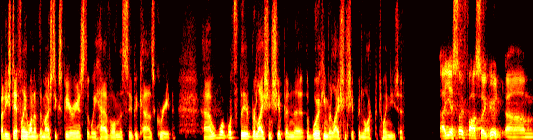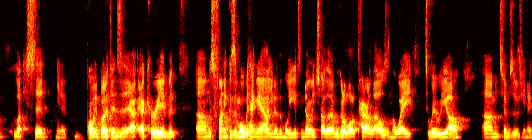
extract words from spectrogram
but he's definitely one of the most experienced that we have on the supercars grid. Uh, what, what's the relationship and the, the working relationship been like between you two? Uh, yeah, so far so good. Um, like you said, you know, probably both ends of our, our career, but um, it's funny because the more we hang out, you know, the more you get to know each other. We've got a lot of parallels on the way to where we are um, in terms of you know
